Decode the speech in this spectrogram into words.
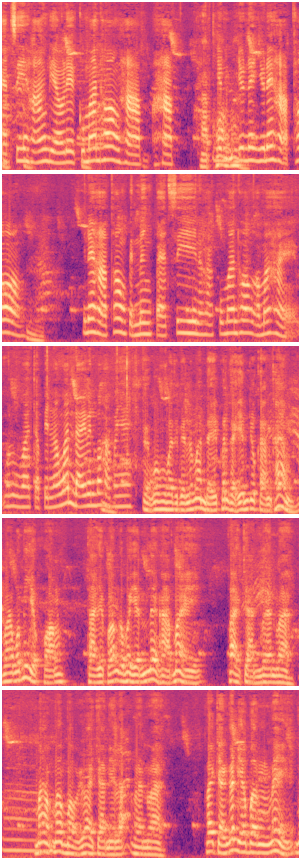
184หางเดียวเลขกุมารทองหาบหาบหาบอท่ยู่องมาอยู่ในอยู่ในหาบทอง อยู่ในหาบทองเป็น184นะคะกุมารทองเอามาให้บ่รู้ว่าจะเป็นรางวัลใดเป็นบ่ค่ะพ่อใหญ่แต่ว่าว่าจะเป็นละมันใดเพิ่นก็เห็นอยู่กลางทางว่าบ่มีเจ้าของถ้าเจ้าของก็บ่เห็นเลยหาบมาให้พระอาจารย์เหมือนว่า อืมมามาเมาอยู่อาจารย์นี่ละเหมือนว่า พระอาจารย์ก็เหลียวเบิ่งในใน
